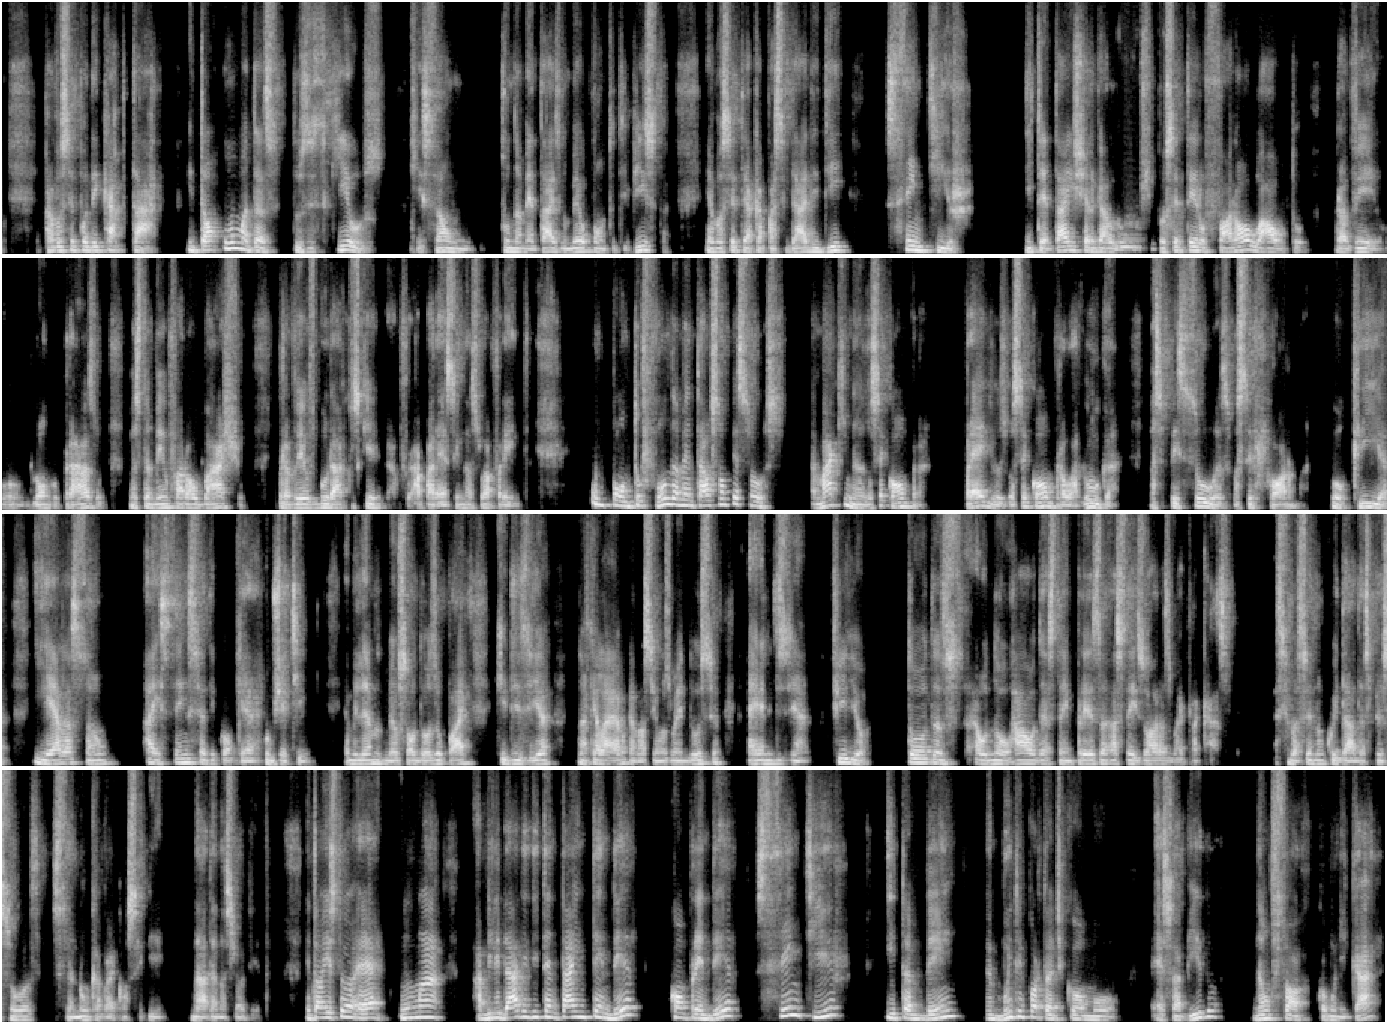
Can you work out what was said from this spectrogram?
para você poder captar. Então, uma das dos skills que são fundamentais no meu ponto de vista é você ter a capacidade de sentir, de tentar enxergar longe, você ter o farol alto para ver o longo prazo, mas também o farol baixo para ver os buracos que aparecem na sua frente. Um ponto fundamental são pessoas. Máquinas você compra, prédios você compra ou aluga, mas pessoas você forma ou cria e elas são a essência de qualquer objetivo. Eu me lembro do meu saudoso pai que dizia, naquela época nós tínhamos uma indústria, ele dizia, filho, todas o know-how desta empresa às seis horas vai para casa. Se você não cuidar das pessoas, você nunca vai conseguir nada na sua vida. Então, isso é uma habilidade de tentar entender, compreender, sentir e também é muito importante como é sabido não só comunicar,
